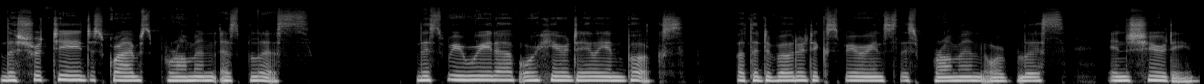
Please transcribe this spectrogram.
The Shruti describes Brahman as bliss. This we read of or hear daily in books, but the devoted experience this Brahman or bliss in Shirdi.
